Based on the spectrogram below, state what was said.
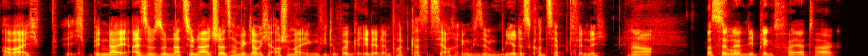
Aber ich, ich bin da, also so Nationalstolz haben wir, glaube ich, auch schon mal irgendwie drüber geredet im Podcast. Ist ja auch irgendwie so ein weirdes Konzept, finde ich. Ja. Was ist denn So. dein Lieblingsfeiertag?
